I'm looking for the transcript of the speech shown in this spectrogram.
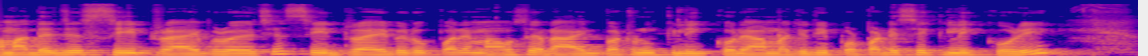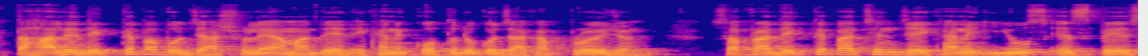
আমাদের যে সি ড্রাইভ রয়েছে সি ড্রাইভের উপরে মাউসের রাইট বাটন ক্লিক করে আমরা যদি প্রপার্টিসে ক্লিক করি, তাহলে দেখতে পাবো যে আসলে আমাদের এখানে কতটুকু জায়গা প্রয়োজন। সো আপনারা দেখতে পাচ্ছেন যে এখানে ইউজ স্পেস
